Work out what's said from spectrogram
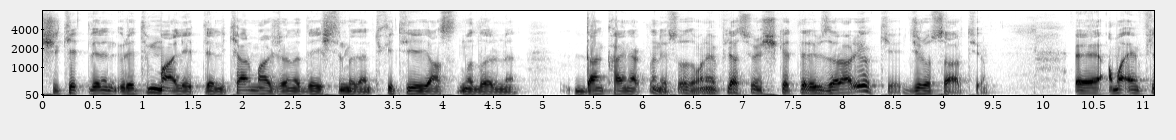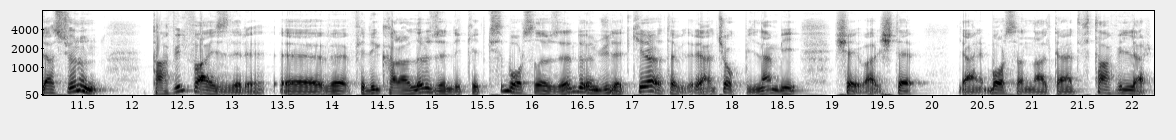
şirketlerin üretim maliyetlerini kar marjlarına değiştirmeden tüketiciye yansıtmalarını dan kaynaklanıyorsa o zaman enflasyon şirketlere bir zararı yok ki. Cirosu artıyor. Ee, ama enflasyonun tahvil faizleri e, ve Fed'in kararları üzerindeki etkisi borsalar üzerinde öncül etki yaratabilir. Yani çok bilinen bir şey var. İşte yani borsanın alternatifi tahviller.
